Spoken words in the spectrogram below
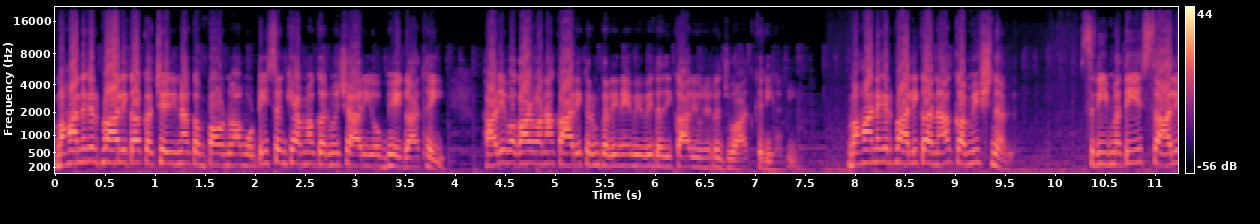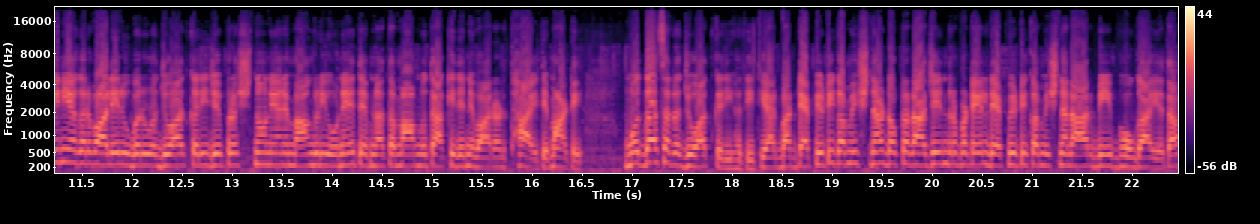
મહાનગરપાલિકા કચેરીના કમ્પાઉન્ડમાં મોટી સંખ્યામાં કર્મચારીઓ ભેગા થઈ થાળી વગાડવાના કાર્યક્રમ કરીને વિવિધ અધિકારીઓને રજૂઆત કરી હતી. મહાનગરપાલિકાના કમિશનર શ્રીમતી શાલિની અગરવાલે રૂબરૂ રજૂઆત કરી જે પ્રશ્નોને અને માંગણીઓને તેમના તમામનું તાકીદે નિવારણ થાય તે માટે મુદ્દાસર રજૂઆત કરી હતી. ત્યારબાદ deputy commissioner doctor Rajendra Patel, deputy commissioner R B ભોગાઈ હતા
